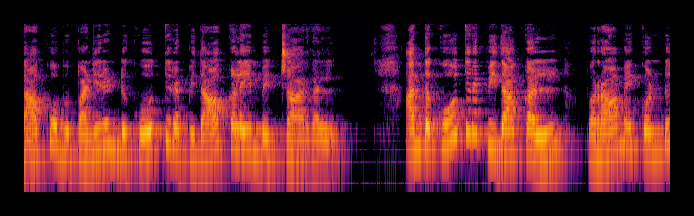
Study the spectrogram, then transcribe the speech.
யாக்கோபு பனிரெண்டு கோத்திர பிதாக்களையும் பெற்றார்கள். அந்த கோத்திர பிதாக்கள் பொறாமை கொண்டு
